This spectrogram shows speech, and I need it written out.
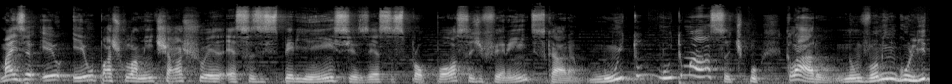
Mas eu, eu, eu, particularmente, acho essas experiências, essas propostas diferentes, cara, muito, muito massa. Tipo, claro, não vamos engolir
